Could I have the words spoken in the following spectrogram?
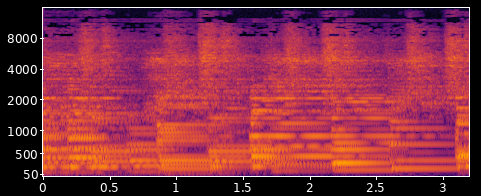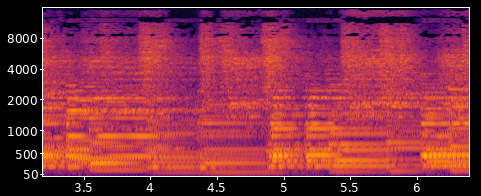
Thank you.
